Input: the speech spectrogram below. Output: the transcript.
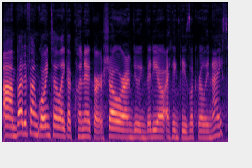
Um, but if I'm going to like a clinic or a show or I'm doing video, I think these look really nice.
